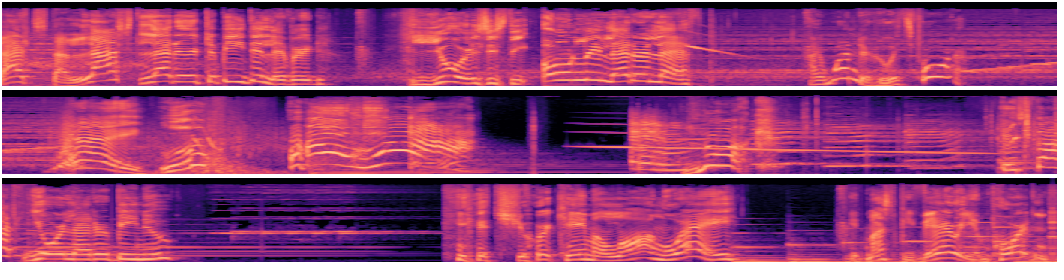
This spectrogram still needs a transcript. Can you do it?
That's the last letter to be delivered. Yours is the only letter left. I wonder who it's for. Hey! Whoop. Oh, Look! Is that your letter, Binoo? It sure came a long way. It must be very important.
